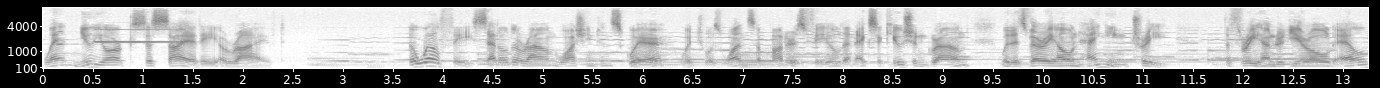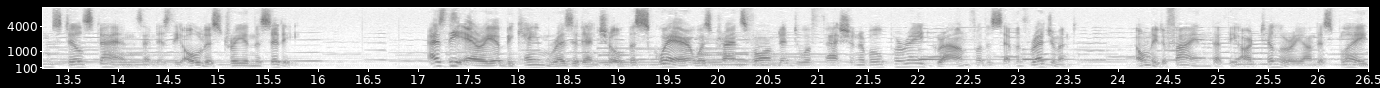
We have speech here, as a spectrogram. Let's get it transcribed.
when New York society arrived. The wealthy settled around Washington Square, which was once a potter's field and execution ground with its very own hanging tree. The 300 year old elm still stands and is the oldest tree in the city. As the area became residential, the square was transformed into a fashionable parade ground for the 7th Regiment, only to find that the artillery on display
